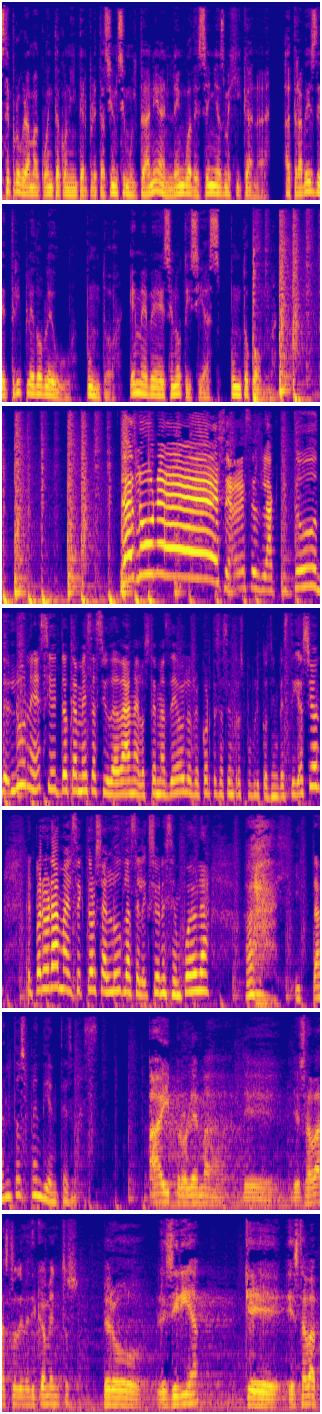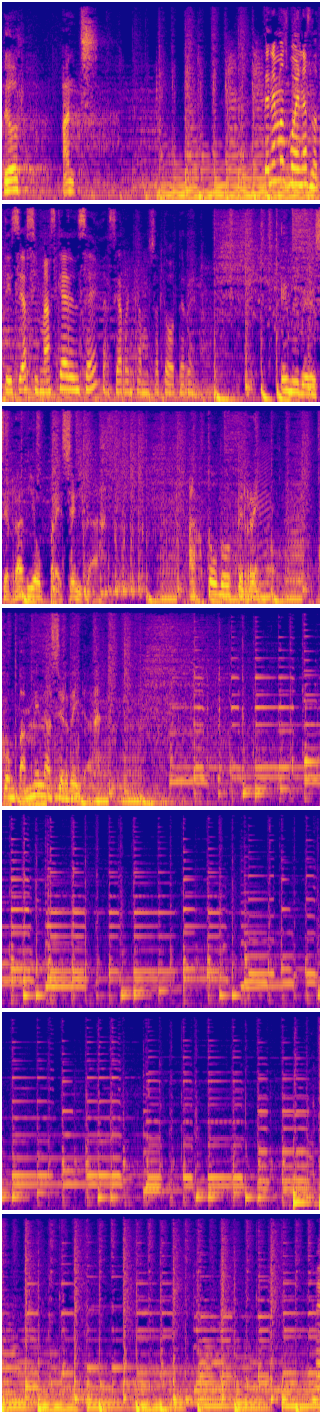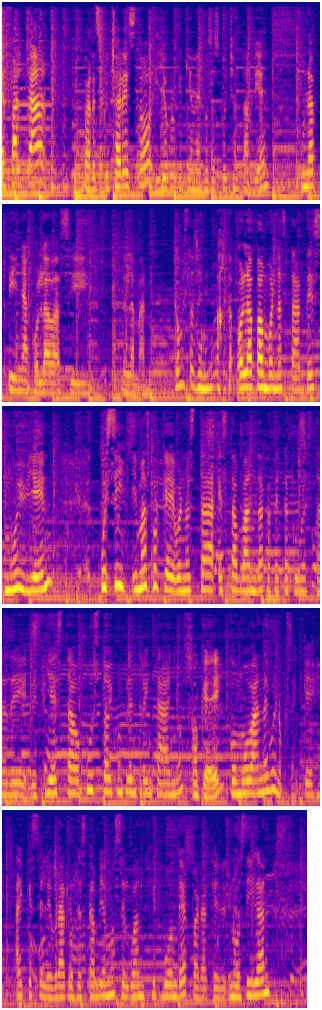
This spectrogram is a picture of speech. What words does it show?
Este programa cuenta con interpretación simultánea en lengua de señas mexicana a través de www.mbsnoticias.com. ¡Ya es lunes! Esa es la actitud. Lunes y hoy toca Mesa Ciudadana, los temas de hoy, los recortes a centros públicos de investigación, el panorama, el sector salud, las elecciones en Puebla. ¡Ay! Y tantos pendientes más. Hay problema de desabasto de medicamentos, pero les diría que estaba peor antes. Tenemos buenas noticias y más quédense, así arrancamos a todo terreno. MBS Radio presenta A Todo Terreno con Pamela Cerdeira. Escuchar esto, y yo creo que quienes nos escuchan también, una piña colada así de la mano. ¿Cómo estás, Jenny? Hola Pam, buenas tardes, muy bien. Pues sí, y más porque, bueno, esta, esta banda Café Tacuba está de, de fiesta, o justo hoy cumplen 30 años Ok. como banda, y bueno, pues hay que, hay que celebrarlos. Les cambiamos el One Hit Wonder para que nos digan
